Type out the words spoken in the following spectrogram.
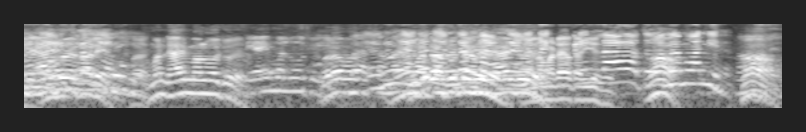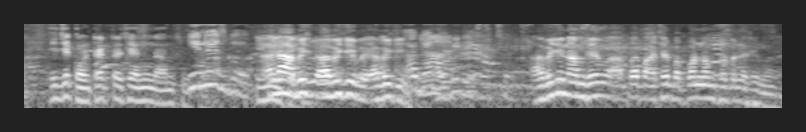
ન્યાય જોઈએ. જોઈએ બસ. મને ન્યાય મળવો જોઈએ. બરાબર? ન્યાય જોઈએ. તો હા. અમે માનીએ. હા. એ જે કોન્ટ્રાક્ટર છે એનું નામ શું? અને અભિજીભાઈ અભિજી. અભિજી નામ છે પાછળ પપ્પાનું નામ ખબર નથી મને.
